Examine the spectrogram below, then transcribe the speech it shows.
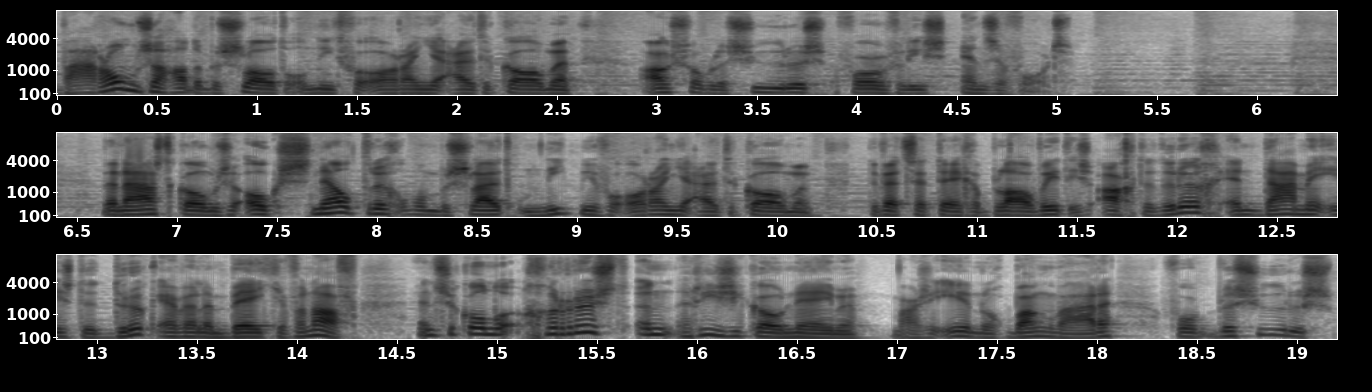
waarom ze hadden besloten om niet voor Oranje uit te komen. Angst voor blessures, vormverlies enzovoort. Daarnaast komen ze ook snel terug op een besluit om niet meer voor Oranje uit te komen. De wedstrijd tegen Blauw-Wit is achter de rug en daarmee is de druk er wel een beetje vanaf. En ze konden gerust een risico nemen, waar ze eerder nog bang waren voor blessures.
